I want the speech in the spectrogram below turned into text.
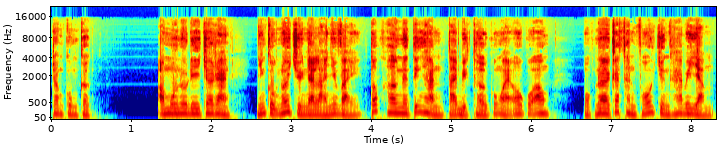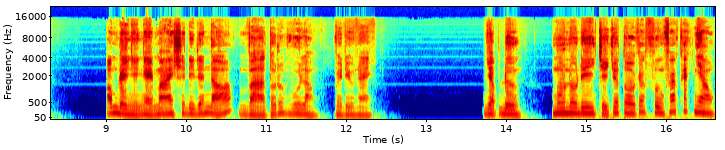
trong cùng cực. Ông Munodi cho rằng những cuộc nói chuyện đại loại như vậy tốt hơn nên tiến hành tại biệt thự của ngoại ô của ông, một nơi cách thành phố chừng 20 dặm. Ông đề nghị ngày mai sẽ đi đến đó và tôi rất vui lòng về điều này. Dọc đường, Monodi chỉ cho tôi các phương pháp khác nhau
